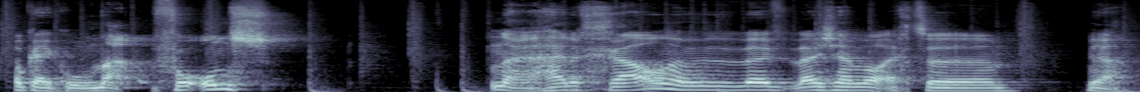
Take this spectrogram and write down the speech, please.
Oké, okay, cool. Nou, voor ons, nou ja, heilige graal. Wij, wij zijn wel echt, ja,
